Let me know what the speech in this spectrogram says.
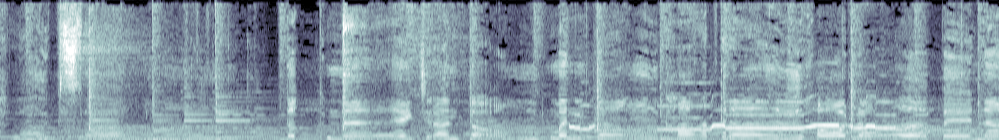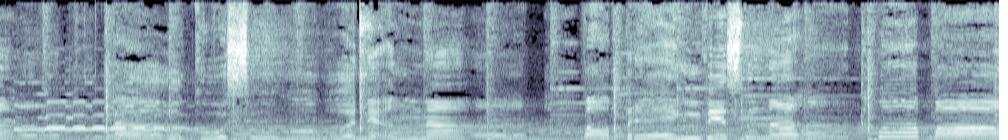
ខ្លោចផ្សាទឹកភ្នែកច្រើនតង់មិនដឹងថាត្រូវហូរដល់ពេលណាតើគួសួរអ្នកណាបើប្រេងវាសនាធ្វើបា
